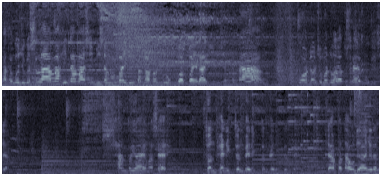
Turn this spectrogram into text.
Kata gue juga selama kita masih bisa ngebay di 480 gua buy lagi bisa tenang. Modal cuma 200 ribu guys ya. Santai ya mas eh. Don't panic don't panic don't panic don't panic. Siapa tahu di akhiran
